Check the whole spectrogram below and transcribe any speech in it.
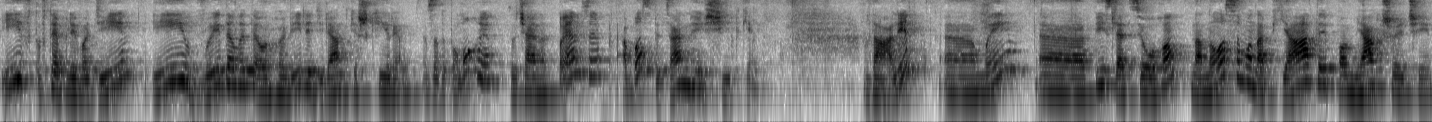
і в, теплій воді, і видалити орговілі ділянки шкіри за допомогою звичайно пензи або спеціальної щітки. Далі е, ми е, після цього наносимо на п'яти пом'якшуючий,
